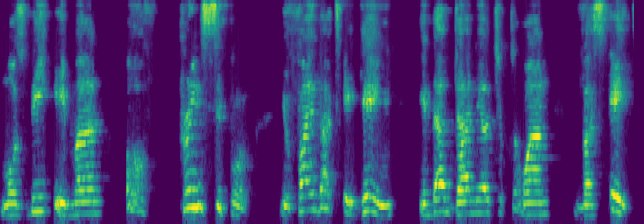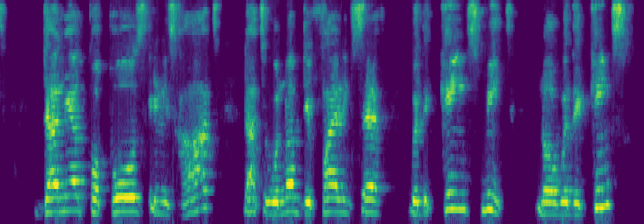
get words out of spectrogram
must be a man of principle. You find that again in that Daniel chapter 1, verse 8. Daniel proposed in his heart that he would not defile himself with the king's meat, nor with the king's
